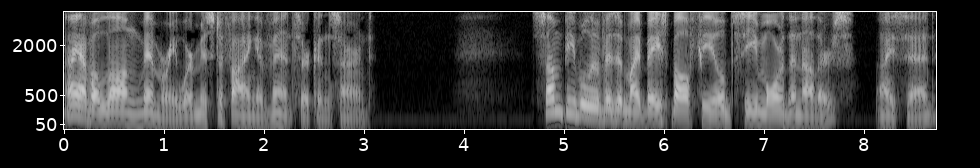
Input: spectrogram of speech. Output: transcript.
I have a long memory where mystifying events are concerned. Some people who visit my baseball field see more than others, I said,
